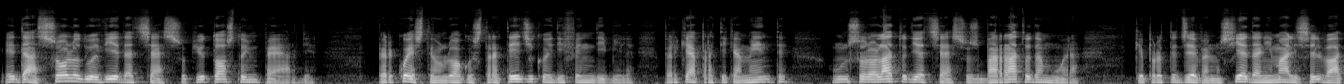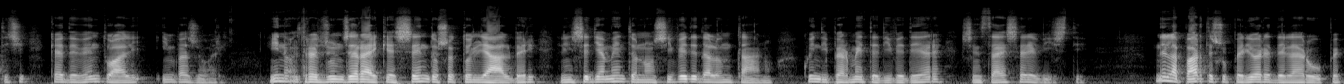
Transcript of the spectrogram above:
ed ha solo due vie d'accesso piuttosto impervie. Per questo è un luogo strategico e difendibile, perché ha praticamente un solo lato di accesso sbarrato da mura, che proteggevano sia da animali selvatici che da eventuali invasori. Inoltre aggiungerei che essendo sotto gli alberi l'insediamento non si vede da lontano, quindi permette di vedere senza essere visti. Nella parte superiore della rupe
